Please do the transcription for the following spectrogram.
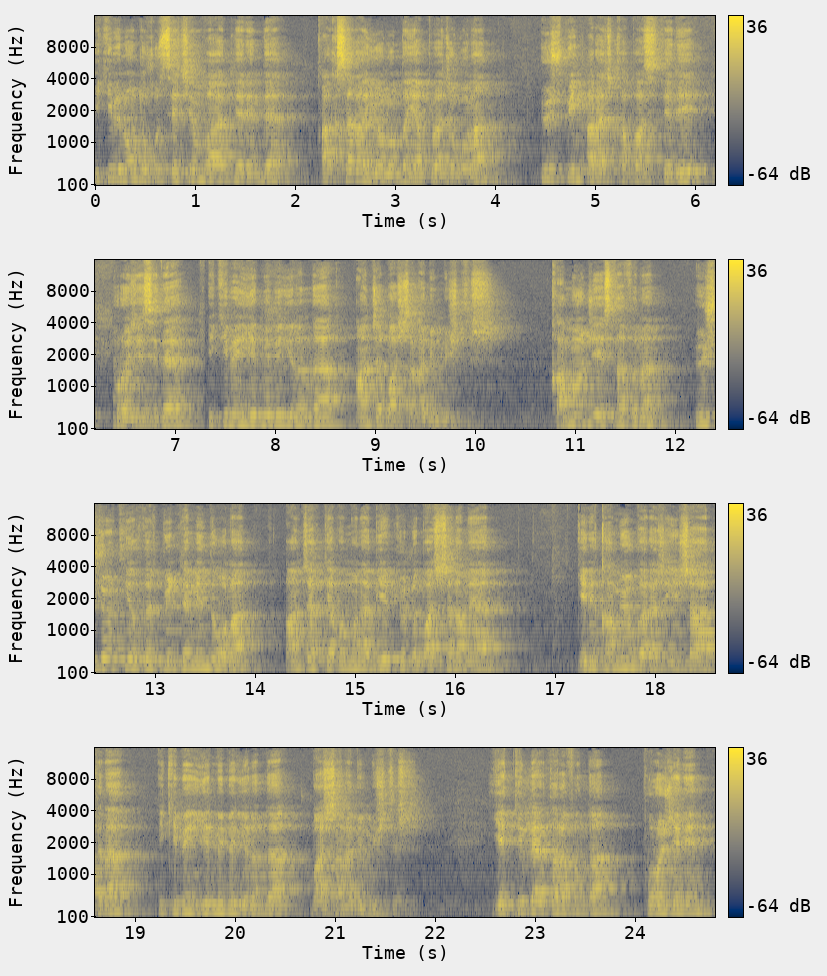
2019 seçim vaatlerinde Aksaray yolunda yapılacak olan 3000 araç kapasiteli projesi de 2021 yılında anca başlanabilmiştir. Kamyoncu esnafının 3-4 yıldır gündeminde olan ancak yapımına bir türlü başlanamayan yeni kamyon garajı inşaatına 2021 yılında başlanabilmiştir. Yetkililer tarafından projenin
